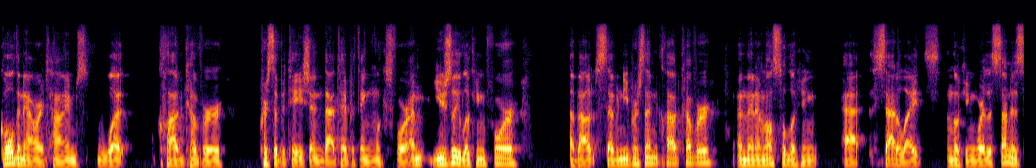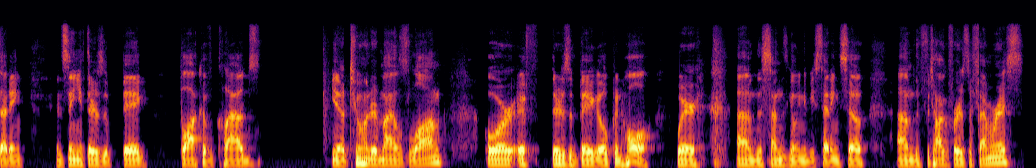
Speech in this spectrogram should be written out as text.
golden hour times what cloud cover precipitation that type of thing looks for. I'm usually looking for about 70% cloud cover and then i'm also looking at satellites and looking where the sun is setting and seeing if there's a big block of clouds you know 200 miles long or if there's a big open hole where um, the sun's going to be setting. So um, the photographer's ephemeris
